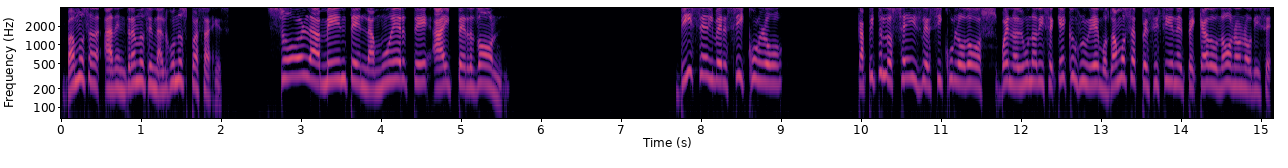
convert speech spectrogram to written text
Vamos a adentrarnos en algunos pasajes. Solamente en la muerte hay perdón. Dice el versículo, capítulo 6, versículo 2. Bueno, el uno dice, ¿qué concluiremos? ¿Vamos a persistir en el pecado? No, no, no, dice,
